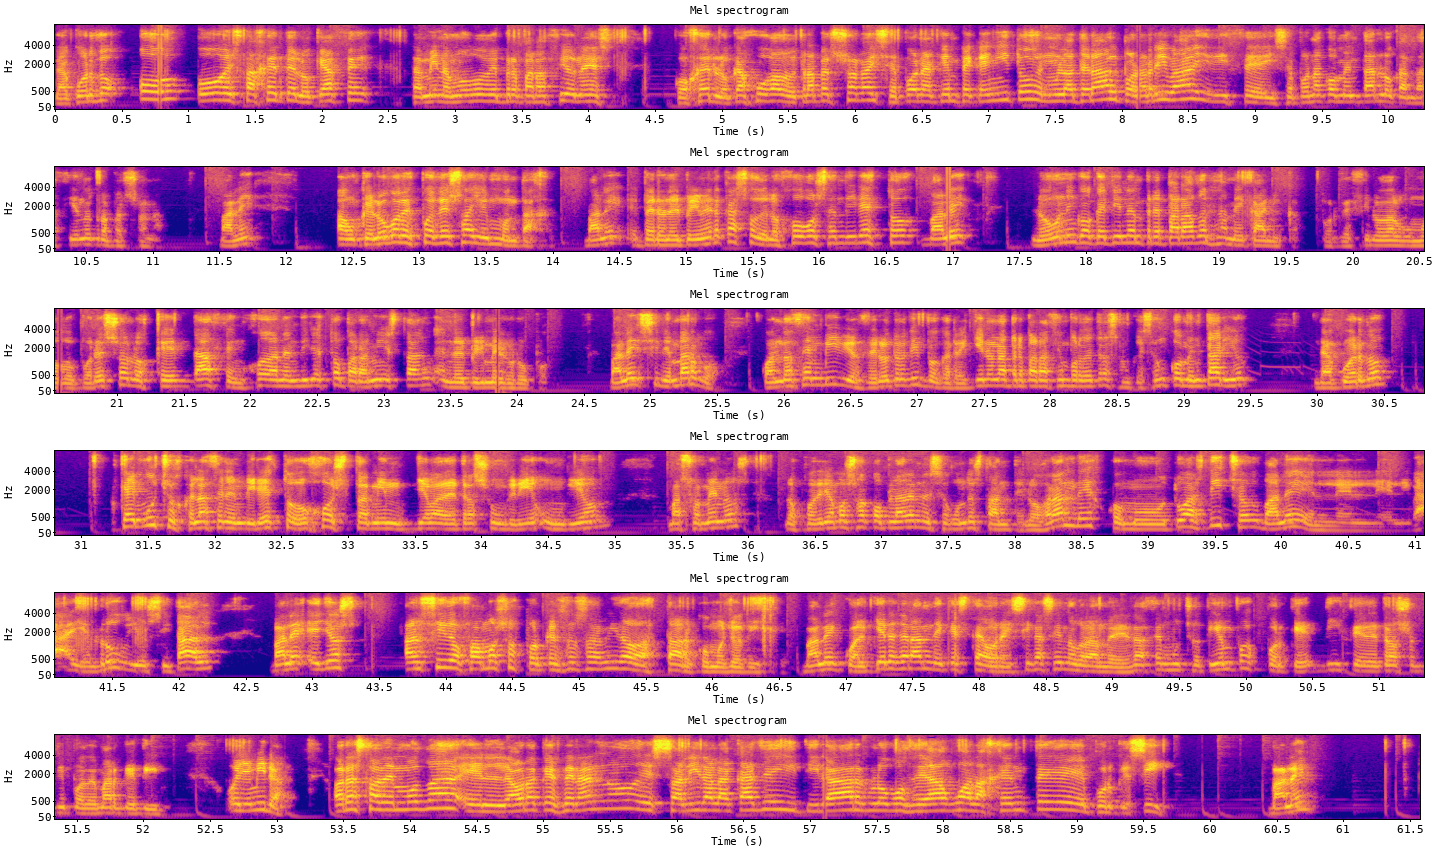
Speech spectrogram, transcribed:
¿de acuerdo? O, esta gente lo que hace también a modo de preparación es coger lo que ha jugado otra persona y se pone aquí en pequeñito, en un lateral, por arriba, y dice, y se pone a comentar lo que anda haciendo otra persona, ¿vale? Aunque luego después de eso hay un montaje, ¿vale? Pero en el primer caso de los juegos en directo, ¿vale? Lo único que tienen preparado es la mecánica, por decirlo de algún modo. Por eso los que hacen, juegan en directo, para mí están en el primer grupo. Sin embargo, cuando hacen vídeos del otro tipo que requieren una preparación por detrás, aunque sea un comentario, ¿de acuerdo? Que hay muchos que lo hacen en directo, ojo, eso también lleva detrás un, un guion, más o menos, los podríamos acoplar en el segundo estante. Los grandes, como tú has dicho, ¿vale? El, el, el Ibai, el Rubius y tal, ¿vale? Ellos han sido famosos porque se han sabido adaptar, como yo dije, ¿vale? Cualquier grande que esté ahora y siga siendo grande desde hace mucho tiempo es porque dice detrás un tipo de marketing. Oye, mira, ahora está de moda, el, ahora que es verano, es salir a la calle y tirar globos de agua a la gente porque sí, ¿vale?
